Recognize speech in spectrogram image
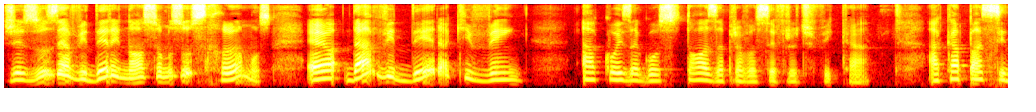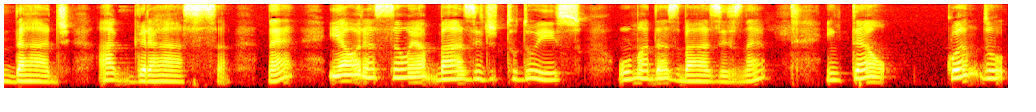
Jesus é a videira e nós somos os ramos. É da videira que vem a coisa gostosa para você frutificar a capacidade, a graça, né? E a oração é a base de tudo isso, uma das bases, né? Então, quando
